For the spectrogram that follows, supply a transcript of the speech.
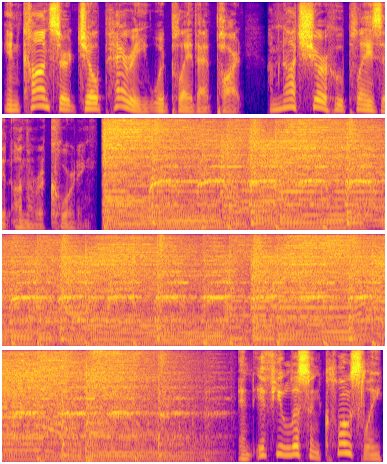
In concert, Joe Perry would play that part. I'm not sure who plays it on the recording. If you listen closely,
